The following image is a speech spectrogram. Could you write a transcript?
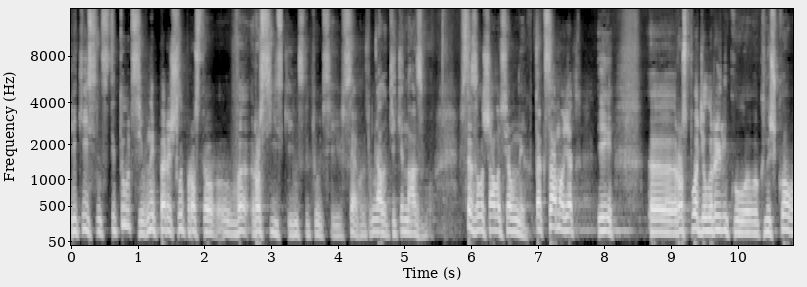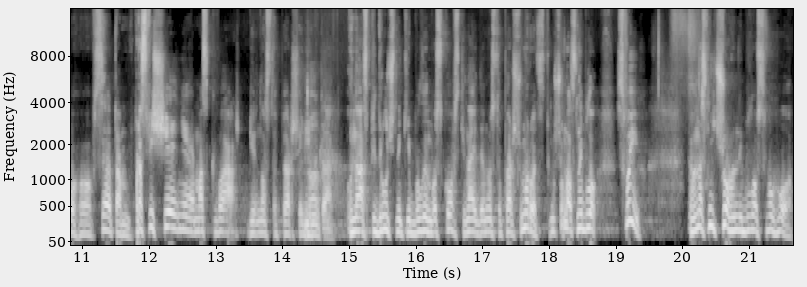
якісь інституції, вони перейшли просто в російські інституції. Все, вони поміняли тільки назву. Все залишалося в них. Так само, як і е, розподіл ринку книжкового, все там просвіщення, Москва, 91 рік. Ну так. У нас підручники були московські навіть в 91-му році, тому що у нас не було своїх. У нас нічого не було свого.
